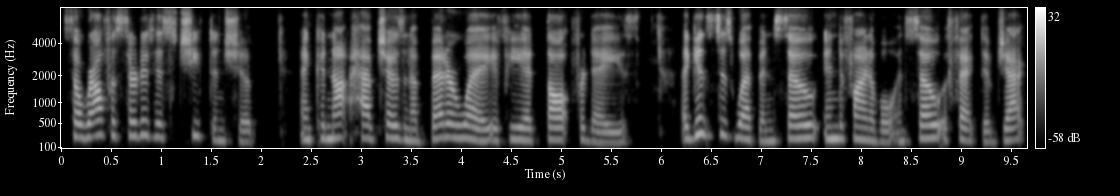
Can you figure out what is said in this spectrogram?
So Ralph asserted his chieftainship and could not have chosen a better way if he had thought for days. Against his weapon, so indefinable and so effective, Jack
